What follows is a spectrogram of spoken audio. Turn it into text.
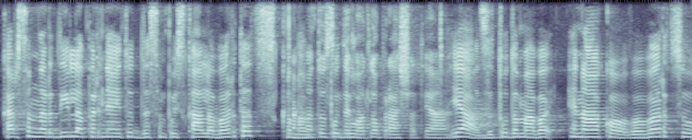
kar sem naredila pri njej, je tudi, da sem poiskala vrtec. Aha, to sem te hotela vprašati. Ja, ja zato da ima enako v vrtu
